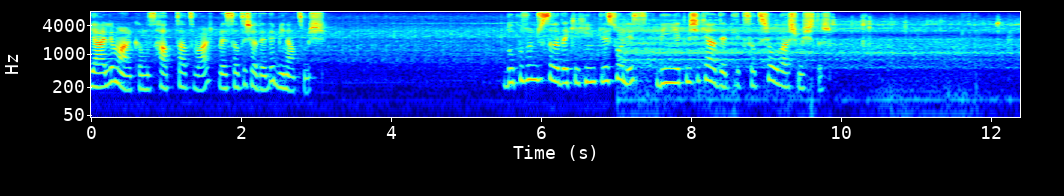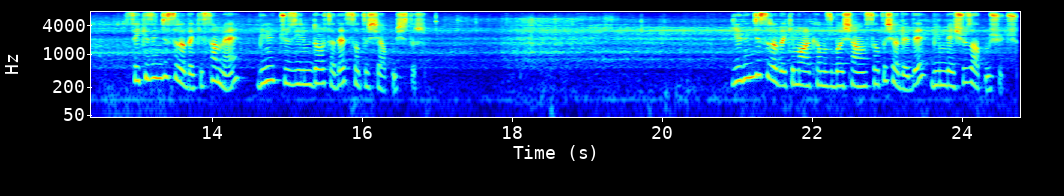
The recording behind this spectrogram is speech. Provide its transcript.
yerli markamız Hattat var ve satış adedi 1060. 9. sıradaki Hintli Solis 1072 adetlik satışa ulaşmıştır. 8. sıradaki Same 1324 adet satış yapmıştır. 7. sıradaki markamız Başak'ın satış adedi 1563.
